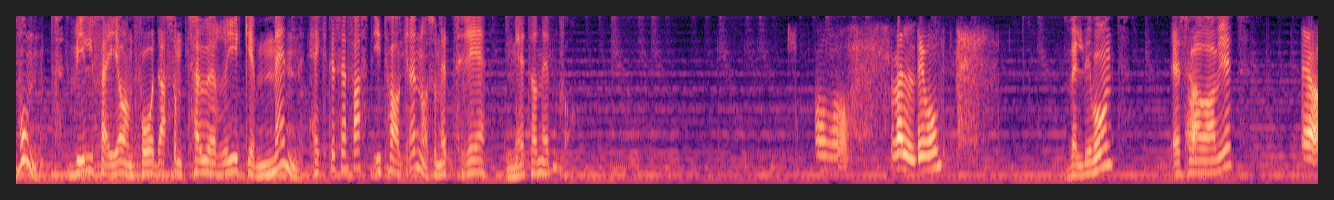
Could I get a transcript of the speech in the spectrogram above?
vondt vil feieren få dersom tauet ryker, men hekter seg fast i takrenna som er tre meter nedenfor? Åh, veldig vondt. Veldig vondt. Er svaret avgitt? Ja.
